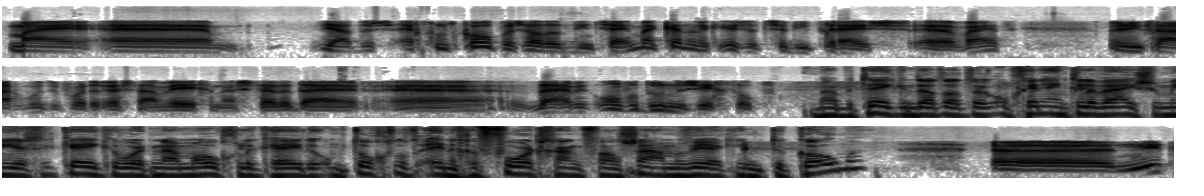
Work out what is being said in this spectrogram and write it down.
Maar eh, ja, dus echt goedkoper zal het niet zijn. Maar kennelijk is het ze die prijs eh, waard. Maar die vragen moeten voor de rest aan Wegener stellen. Daar, eh, daar heb ik onvoldoende zicht op. Maar betekent dat dat er op geen enkele wijze meer gekeken wordt naar mogelijkheden om toch tot enige voortgang van samenwerking te komen? Uh, niet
